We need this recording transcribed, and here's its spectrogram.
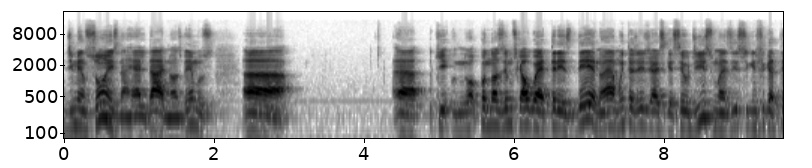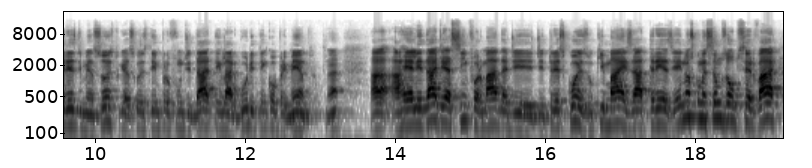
dimensões na realidade, nós vemos uh, Uh, que no, quando nós vemos que algo é 3D, não é? Muita gente já esqueceu disso, mas isso significa três dimensões, porque as coisas têm profundidade, têm largura e têm comprimento, né? A, a realidade é assim formada de, de três coisas, o que mais há três. E aí nós começamos a observar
